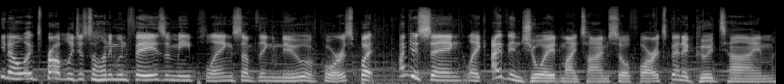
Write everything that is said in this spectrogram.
you know, it's probably just a honeymoon phase of me playing something new, of course, but I'm just saying, like, I've enjoyed my time so far. It's been a good time.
